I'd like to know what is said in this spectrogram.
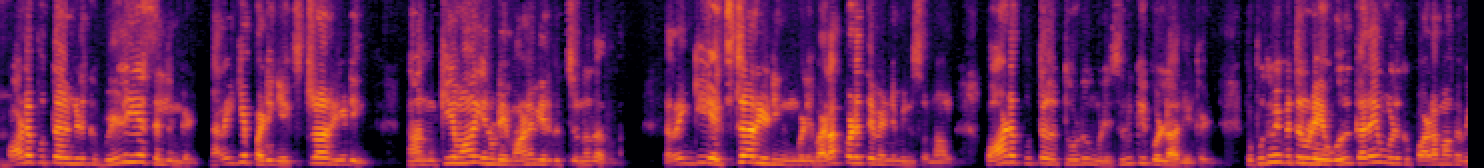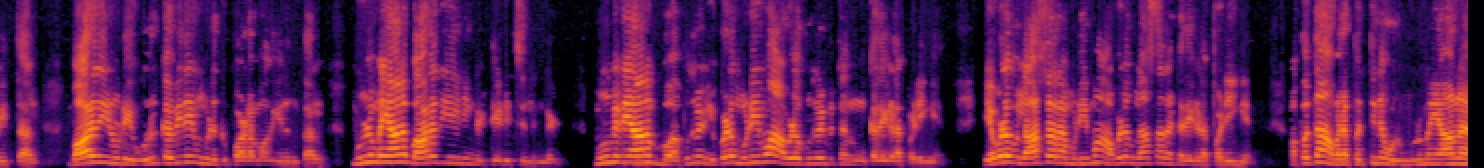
பாட புத்தகங்களுக்கு வெளியே செல்லுங்கள். நிறைய படிங்க எக்ஸ்ட்ரா ரீடிங் நான் முக்கியமாக என்னுடைய மாணவியருக்கு சொன்னது அதுதான். நிறைய எக்ஸ்ட்ரா ரீடிங் உங்களை வளப்படுத்த வேண்டும் என்று சொன்னால் பாட புத்தகத்தோடு உங்களை சுருக்கிக் கொள்ளாதீர்கள். இப்ப புதுமை பித்தனுடைய ஒரு கதை உங்களுக்கு பாடமாக வைத்தால் பாரதியினுடைய ஒரு கவிதை உங்களுக்கு பாடமாக இருந்தால் முழுமையான பாரதியை நீங்கள் தேடிச் செல்லுங்கள். முழுமையான புதுமை எவ்வளவு முடியுமோ அவ்வளவு புதுமை பித்தன் கதைகளை படிங்க. எவ்வளவு லாசாரா முடியுமோ அவ்வளவு லாசாரா கதைகளை படிங்க. அப்பதான் அவரை பத்தின ஒரு முழுமையான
